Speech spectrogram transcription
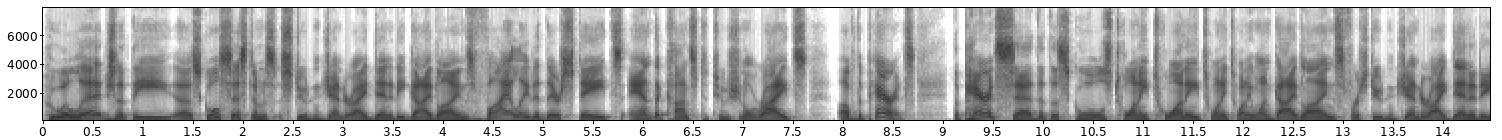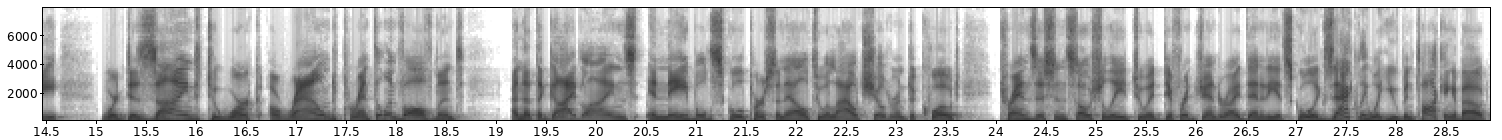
who allege that the uh, school system's student gender identity guidelines violated their states and the constitutional rights of the parents. The parents said that the school's 2020 2021 guidelines for student gender identity were designed to work around parental involvement and that the guidelines enabled school personnel to allow children to, quote, transition socially to a different gender identity at school. Exactly what you've been talking about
